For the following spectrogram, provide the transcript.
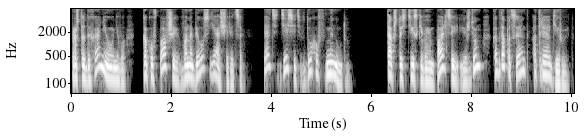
нос. Если он не совсем мертв, значит, дышит. Просто дыхание у него, как у впавшей в анабиоз ящерицы. Пять-десять вдохов в минуту. Так что стискиваем пальцы и ждем, когда пациент отреагирует.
